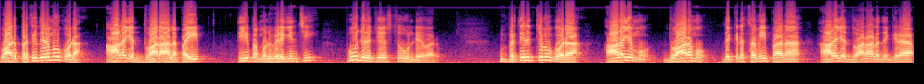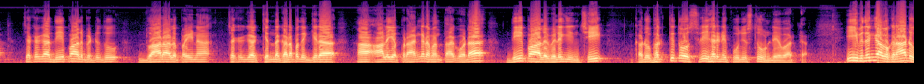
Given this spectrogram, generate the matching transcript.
వారు ప్రతిదినము కూడా ఆలయ ద్వారాలపై దీపములు వెలిగించి పూజలు చేస్తూ ఉండేవారు. ప్రతినిత్యము కూడా ఆలయము ద్వారము దగ్గర సమీపాన ఆలయ ద్వారాల దగ్గర చక్కగా దీపాలు పెట్టుతూ ద్వారాల పైన చక్కగా కింద గడప దగ్గర ఆ ఆలయ ప్రాంగణమంతా కూడా దీపాలు వెలిగించి కడు భక్తితో శ్రీహరిని పూజిస్తూ ఉండేవారట. ఈ విధంగా ఒకనాడు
